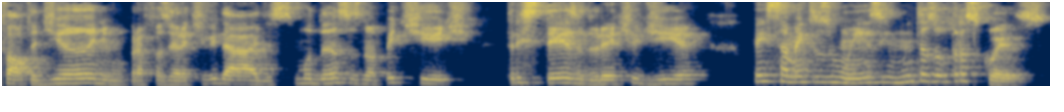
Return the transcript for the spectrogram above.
falta de ânimo para fazer atividades, mudanças no apetite, tristeza durante o dia, pensamentos ruins e muitas outras coisas.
